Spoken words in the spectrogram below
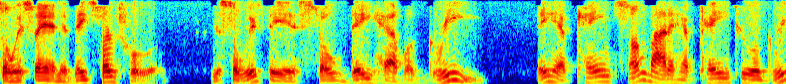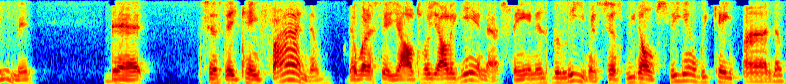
So it's saying that they searched for him. So it says, so they have agreed. They have came, somebody have came to agreement that since they can't find them, that's what I said, y'all told y'all again now, seeing is believing. Since we don't see them, we can't find them,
